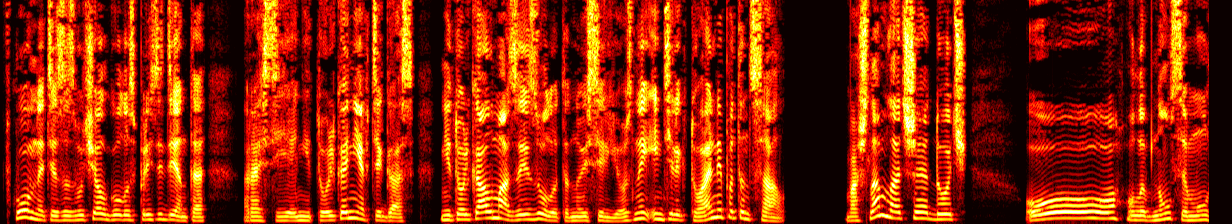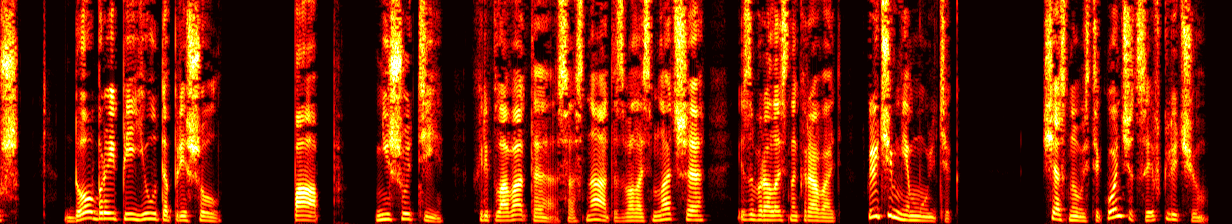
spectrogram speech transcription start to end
В комнате зазвучал голос президента. «Россия не только нефть и газ, не только алмазы и золото, но и серьезный интеллектуальный потенциал». Вошла младшая дочь — о, -о, -о улыбнулся муж. «Добрый пиюта пришел». «Пап, не шути!» Хрипловато сосна отозвалась младшая и забралась на кровать. «Включи мне мультик». «Сейчас новости кончатся и включу».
